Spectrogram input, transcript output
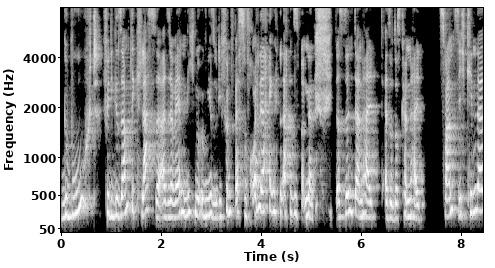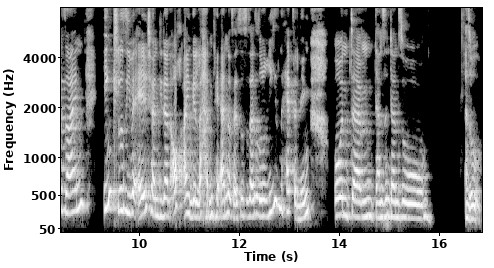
gebucht für die gesamte Klasse. Also da werden nicht nur irgendwie so die fünf besten Freunde eingeladen, sondern das sind dann halt, also das können halt 20 Kinder sein, inklusive Eltern, die dann auch eingeladen werden. Das heißt, es ist also so ein riesen Happening. Und ähm, dann sind dann so, also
